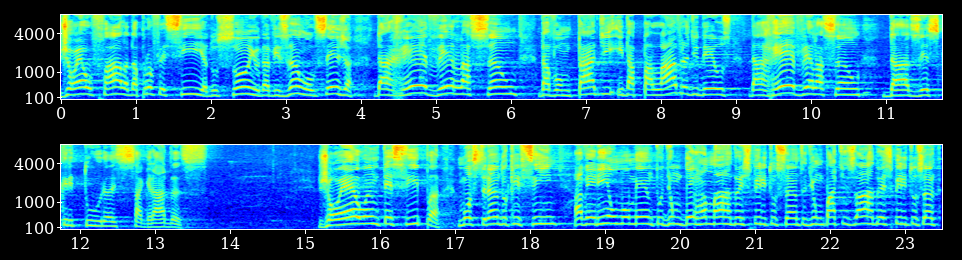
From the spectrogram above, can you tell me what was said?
Joel fala da profecia, do sonho, da visão, ou seja, da revelação da vontade e da palavra de Deus, da revelação das Escrituras sagradas. Joel antecipa, mostrando que sim, haveria um momento de um derramar do Espírito Santo, de um batizar do Espírito Santo,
